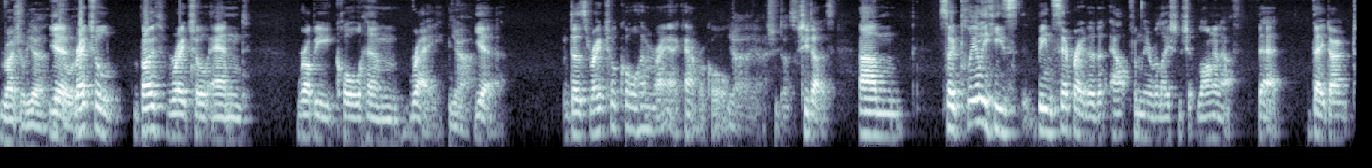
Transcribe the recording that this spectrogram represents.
Rachel, yeah. Yeah, daughter. Rachel, both Rachel and Robbie call him Ray. Yeah, Yeah. Does Rachel call him Ray? I can't recall. yeah, yeah. She does. She does. Um, so clearly he's been separated out from their relationship long enough that they don't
